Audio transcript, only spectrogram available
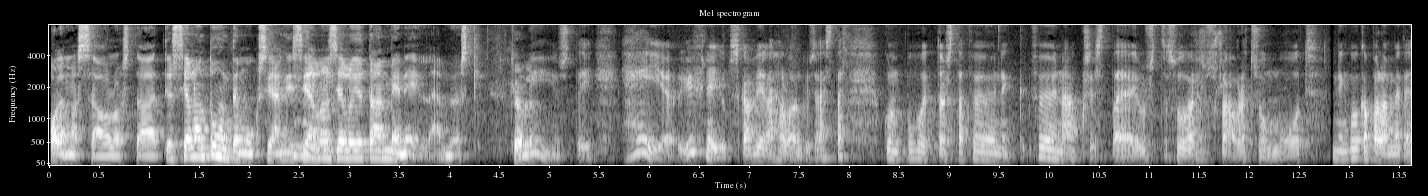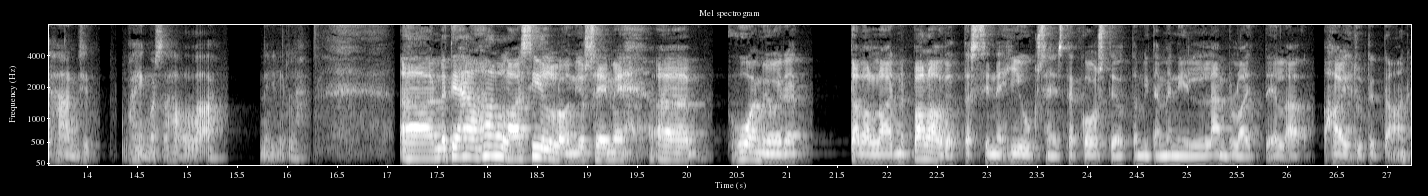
olemassaolosta. Että jos siellä on tuntemuksia, niin siellä on, niin. siellä on jotain meneillään myöskin. Kyllä. Niin justiin. Hei, yhden jutskan vielä haluan kysyä sitä, kun puhuit tuosta föönauksesta ja just suoritusraudat sun muut, niin kuinka paljon me tehdään sit vahingossa hallaa niillä? Ää, me tehdään hallaa silloin, jos ei me ää, huomioida tavallaan, että me palautettaisiin sinne hiukseen sitä kosteutta, mitä me niillä lämpölaitteilla haihdutetaan.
